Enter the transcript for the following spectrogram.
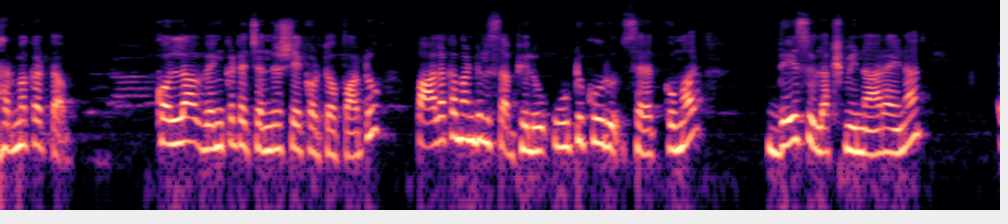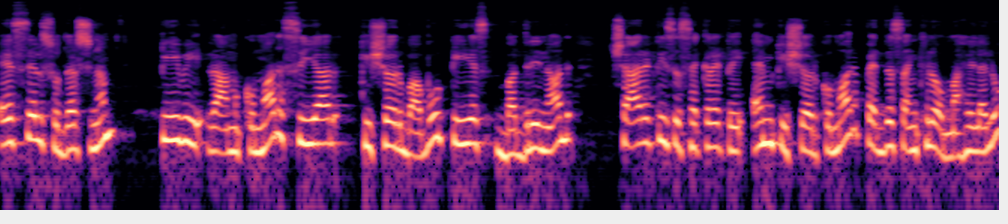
ధర్మకర్త కొల్లా వెంకట చంద్రశేఖర్తో పాటు పాలకమండలి సభ్యులు Utukuru Sarath Kumar Desu Lakshminarayana SL Sudarshanam TV Ramakumar CR Kishore Babu TS Badrinath charities secretary M Kishore Kumar పెద్ద సంఖ్యలో మహిళలు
